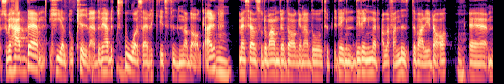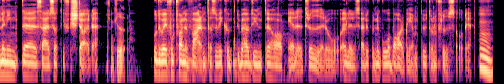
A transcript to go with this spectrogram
så vi hade helt okej väder. Vi hade två så riktigt fina dagar. Men sen så de andra dagarna, då typ regn, det regnade i alla fall lite varje dag. Eh, men inte så, här så att det förstörde. Okej. Och det var ju fortfarande varmt. Alltså vi kunde, du behövde ju inte ha med dig tröjor. Och, eller så här, du kunde gå barbent utan att frysa och det. Mm.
